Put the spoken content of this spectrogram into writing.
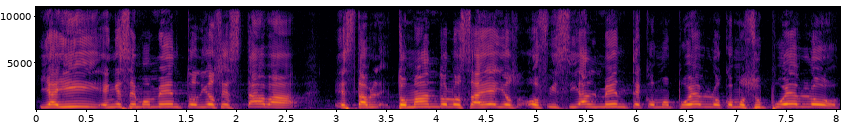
Y ahí en ese momento Dios estaba tomándolos a ellos oficialmente como pueblo, como su pueblo.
